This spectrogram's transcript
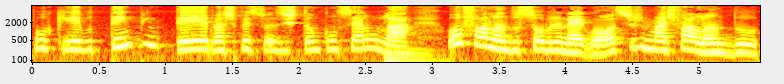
porque o tempo inteiro as pessoas estão com celular. Hum. Ou falando sobre negócios, mas falando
